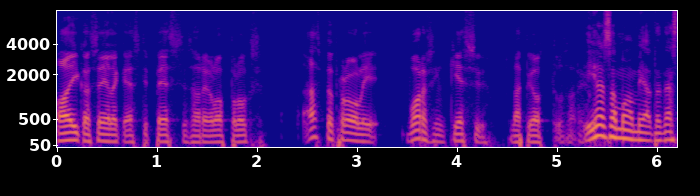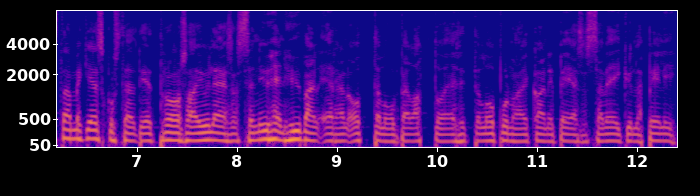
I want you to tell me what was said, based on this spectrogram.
aika selkeästi Pessin sarja loppujen lopuksi. SP Pro oli varsin kesy läpi ottelusarjan. Ihan samaa mieltä. Tästä me keskusteltiin, että Pro sai yleensä sen yhden hyvän erän otteluun pelattua ja sitten lopun aikaan niin PSS vei kyllä peli,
